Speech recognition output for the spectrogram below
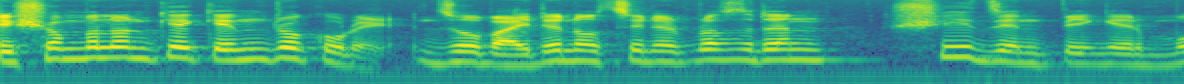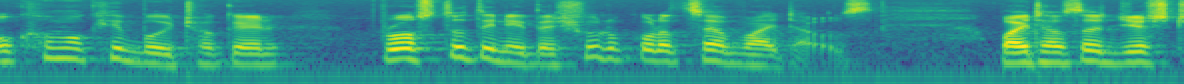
এই সম্মেলনকে কেন্দ্র করে জো বাইডেন ও চীনের প্রেসিডেন্ট শি জিনপিং এর মুখোমুখি বৈঠকের প্রস্তুতি নিতে শুরু করেছে হোয়াইট হাউস। হোয়াইট হাউসের জ্যেষ্ঠ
